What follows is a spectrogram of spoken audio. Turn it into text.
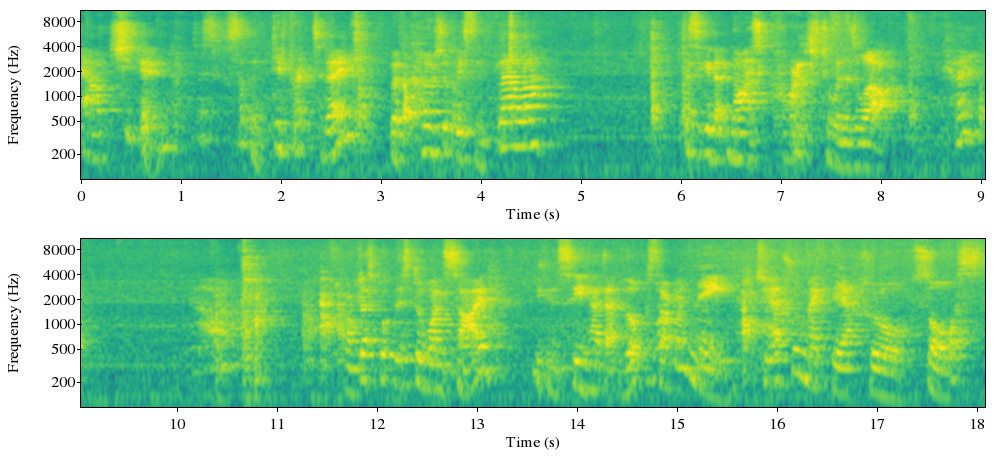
our chicken, something different today. We've coated with some flour, just to give that nice crunch to it as well. Okay. Now, I've just put this to one side. You can see how that looks. So I need to actually make the actual sauce.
